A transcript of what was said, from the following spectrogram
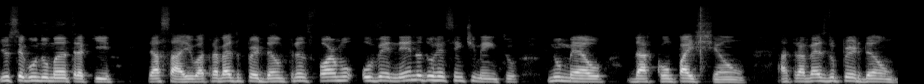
E o segundo mantra aqui já saiu. Através do perdão, transformo o veneno do ressentimento no mel da compaixão. Através do perdão,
